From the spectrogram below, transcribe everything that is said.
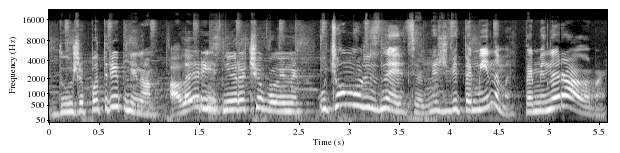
дуже потрібні нам, але різні речовини? У чому різниця між вітамінами та мінералами?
